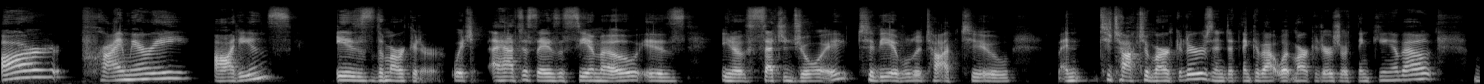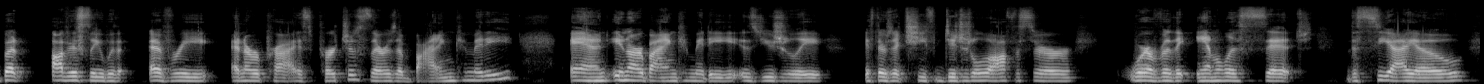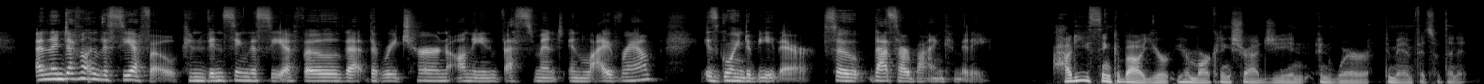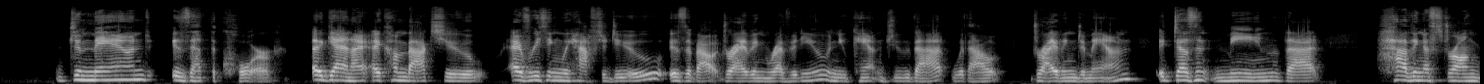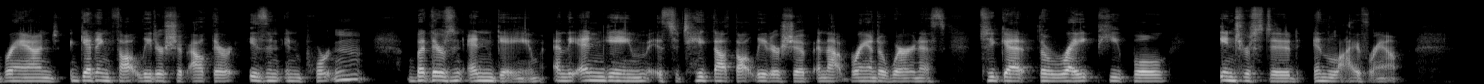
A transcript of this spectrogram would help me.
Our primary audience is the marketer, which I have to say as a CMO is, you know, such a joy to be able to talk to and to talk to marketers and to think about what marketers are thinking about. But obviously with every enterprise purchase, there is a buying committee. And in our buying committee is usually if there's a chief digital officer, wherever the analysts sit, the CIO, and then definitely the CFO, convincing the CFO that the return on the investment in LiveRamp is going to be there. So that's our buying committee. How do you think about your, your marketing strategy and, and where demand fits within it? Demand is at the core. Again, I, I come back to everything we have to do is about driving revenue, and you can't do that without driving demand. It doesn't mean that having a strong brand, getting thought leadership out there isn't important, but there's an end game. And the end game is to take that thought leadership and that brand awareness to get the right people interested in LiveRamp.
